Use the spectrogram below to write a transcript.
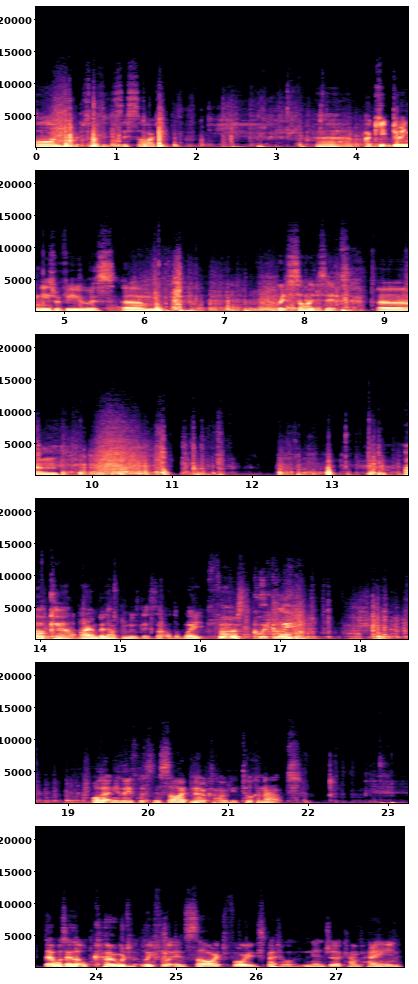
on, which side is this side? Uh, I keep doing these reviews. Um, which side is it? Um, okay, I am going to have to move this out of the way first, quickly. Are there any leaflets inside? No, because I already took them out there was a little code leaflet inside for a special ninja campaign.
